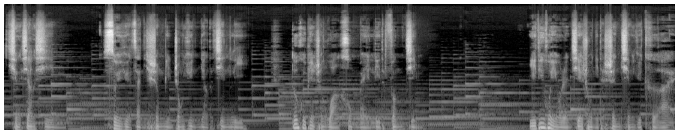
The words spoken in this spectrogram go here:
请相信，岁月在你生命中酝酿的经历。都会变成往后美丽的风景。一定会有人接住你的深情与可爱，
